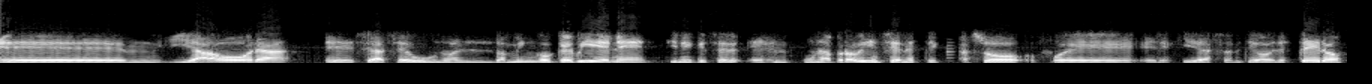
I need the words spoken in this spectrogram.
eh, y ahora eh, se hace uno el domingo que viene, tiene que ser en una provincia, en este caso fue elegida Santiago del Estero,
